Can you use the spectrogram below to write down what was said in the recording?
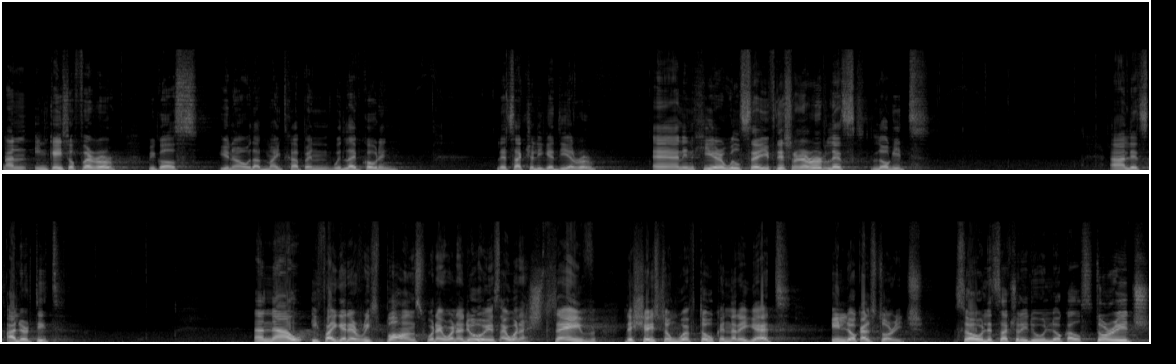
and in case of error, because you know that might happen with live coding, let's actually get the error. And in here, we'll say, if there's an error, let's log it. And let's alert it. And now, if I get a response, what I want to do is I want to save the JSON Web Token that I get in local storage. So let's actually do local storage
